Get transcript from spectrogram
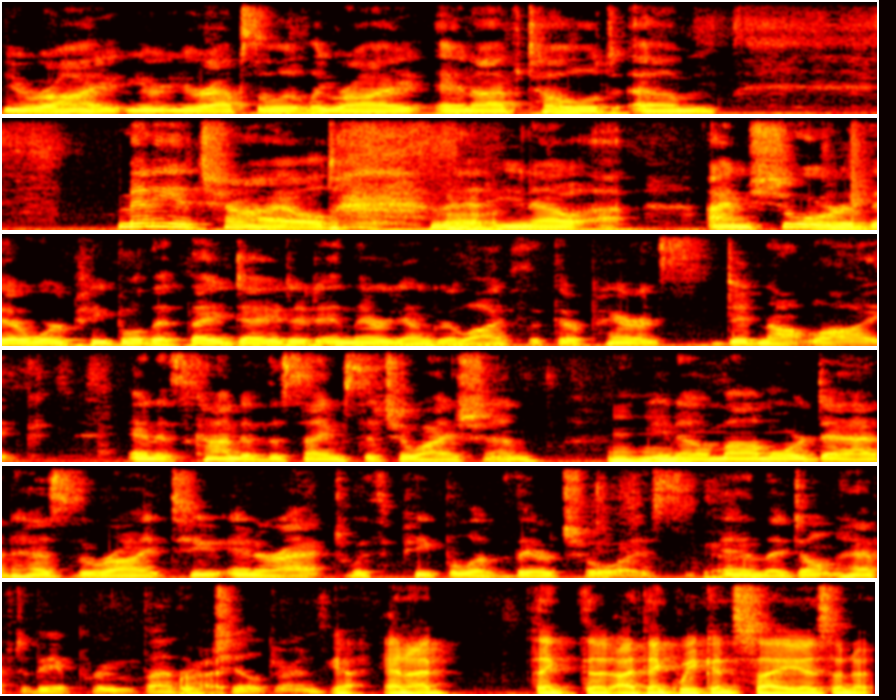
You're right. You're you're absolutely right. And I've told um, many a child that Uh-huh. you know. I, I'm sure there were people that they dated in their younger life that their parents did not like, and it's kind of the same situation. Mhm. You know, mom or dad has the right to interact with people of their choice, Yeah. and they don't have to be approved by their Right. children. Yeah, and I think that I think we can say as an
